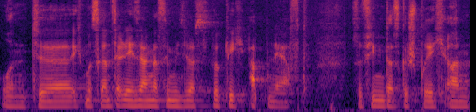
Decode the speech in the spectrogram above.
Und äh, ich muss ganz ehrlich sagen, dass mich das wirklich abnervt. So fing das Gespräch an.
